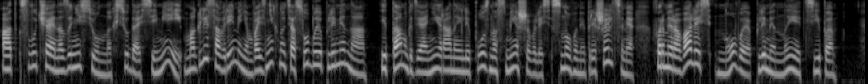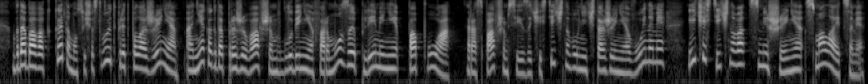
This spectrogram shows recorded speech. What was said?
От случайно занесенных сюда семей могли со временем возникнуть особые племена, и там, где они рано или поздно смешивались с новыми пришельцами, формировались новые племенные типы. Вдобавок к этому существует предположение о некогда проживавшем в глубине Формозы племени Папуа, распавшемся из-за частичного уничтожения войнами и частичного смешения с малайцами.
